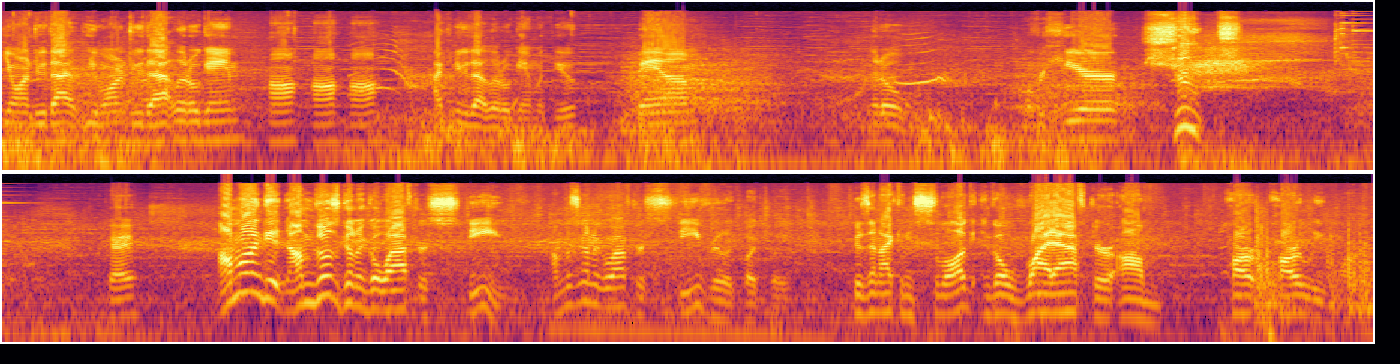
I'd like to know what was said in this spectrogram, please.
You want to do that? You want to do that little game? Huh? Huh? Huh? I can do that little game with you. Bam. Little over here. Shoot. Okay. I'm gonna get. I'm just gonna go after Steve. I'm just gonna go after Steve really quickly, because then I can slug and go right after um Par Parley one.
